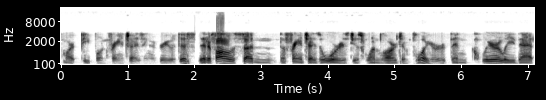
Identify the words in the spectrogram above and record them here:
smart people in franchising agree with this, that if all of a sudden the franchisor is just one large employer, then clearly that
